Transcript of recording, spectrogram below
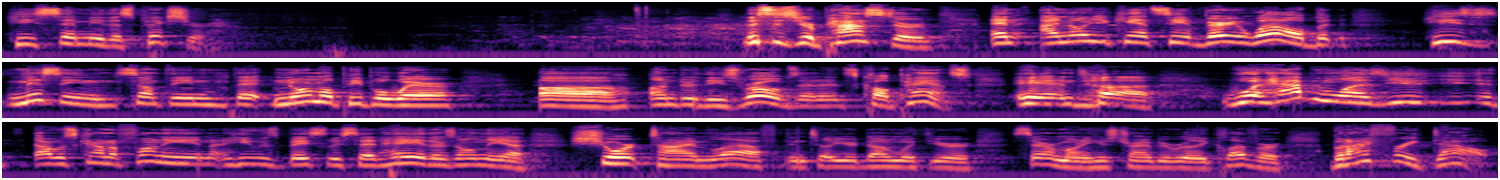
he sent me this picture. This is your pastor. And I know you can't see it very well, but he's missing something that normal people wear uh, under these robes, and it's called pants. And uh, what happened was, you, it, I was kind of funny, and he was basically said, "Hey, there's only a short time left until you're done with your ceremony." He was trying to be really clever, but I freaked out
